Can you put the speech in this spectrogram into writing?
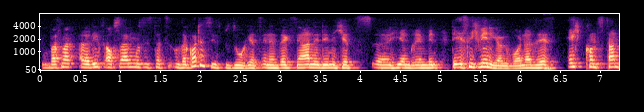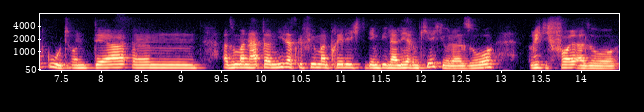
Was man allerdings auch sagen muss, ist, dass unser Gottesdienstbesuch jetzt in den sechs Jahren, in denen ich jetzt äh, hier in Bremen bin, der ist nicht weniger geworden. Also der ist echt konstant gut und der ähm, also man hat da nie das Gefühl, man predigt irgendwie in einer leeren Kirche oder so. Richtig voll, also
